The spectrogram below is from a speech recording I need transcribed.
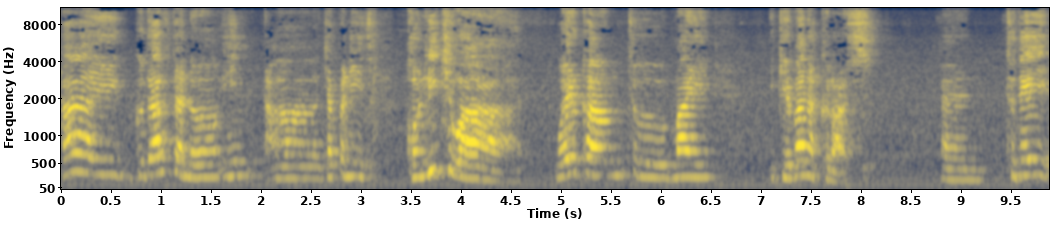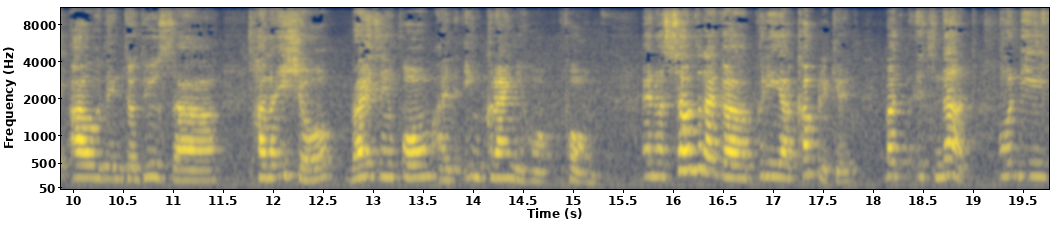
Hi, good afternoon in uh, Japanese. Konnichiwa. Welcome to my Ikebana class. And today I will introduce uh, Hana Isho, rising form and inclining form. And it sounds like a pretty uh, complicated, but it's not. Only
